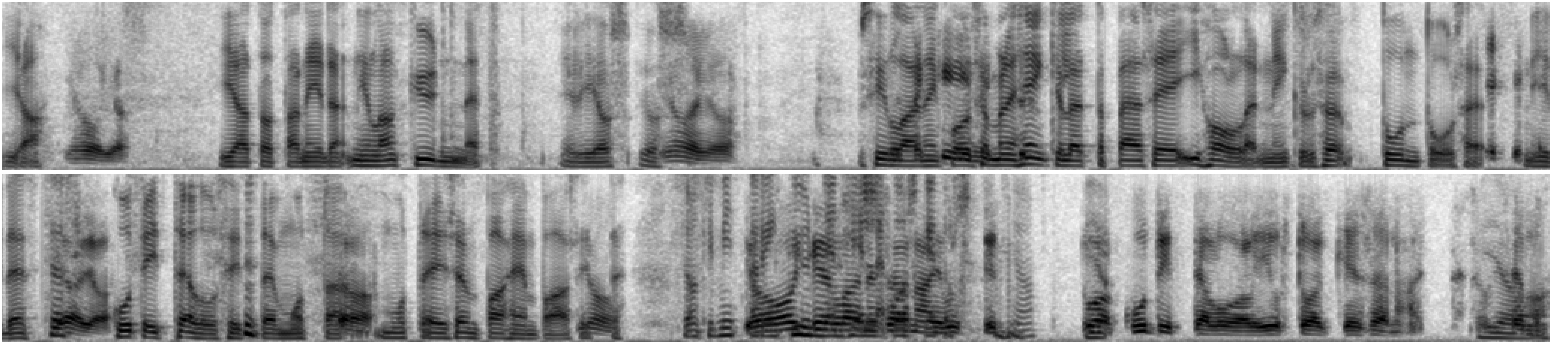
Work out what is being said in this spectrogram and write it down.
Ja, joo, joo. ja tota, niiden, niillä on kynnet. Eli jos, jos joo, joo sillä niin kun on sellainen henkilö, että pääsee iholle, niin kyllä se tuntuu se niiden se kutittelu sitten, mutta, mutta ei sen pahempaa joo. sitten. Se onkin mittarin joo, kynnen hellä kosketus. Just, tuo kutittelu oli just oikein sana, että se on joo.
